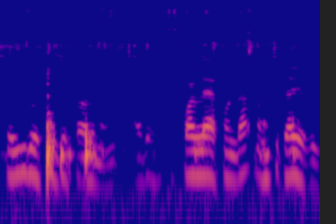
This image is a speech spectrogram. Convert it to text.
సైజ్ కోసుకుంటే చాలు మనం. అదే పళ్ళు లేకుండా మంచి కాయ పోయి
